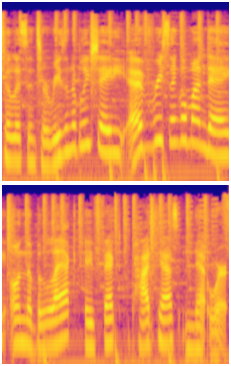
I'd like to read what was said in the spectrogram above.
to listen to Reasonably Shady every single Monday on the Black Effect Podcast Network.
